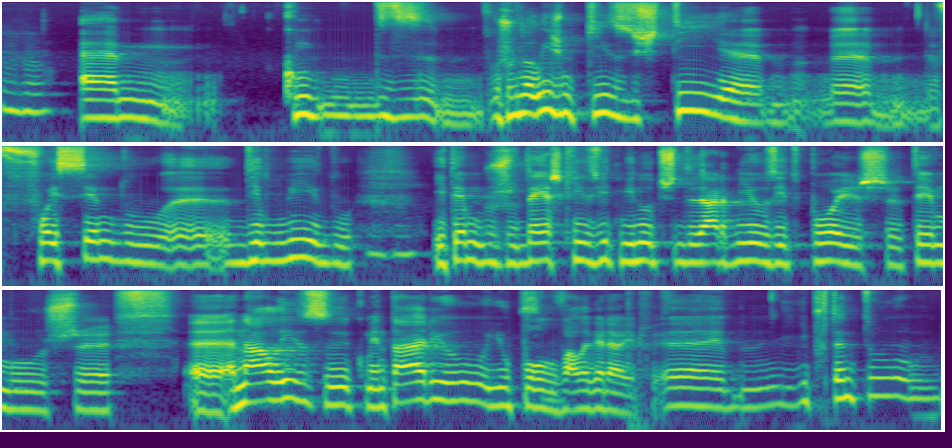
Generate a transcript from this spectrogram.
Uhum. Um, o jornalismo que existia uh, foi sendo uh, diluído uhum. e temos 10, 15, 20 minutos de hard news e depois temos uh, análise, comentário e o polvo alagareiro. e portanto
